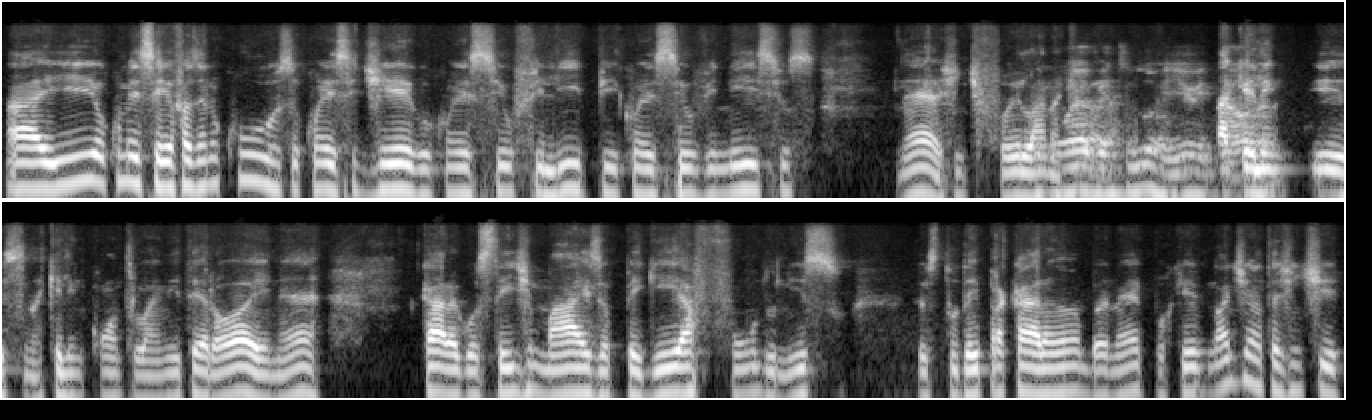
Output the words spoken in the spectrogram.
Aí eu comecei a fazendo curso, conheci Diego, conheci o Felipe, conheci o Vinícius, né? A gente foi lá no evento do Rio e naquele, tal, né? isso, naquele encontro lá em Niterói, né? Cara, gostei demais, eu peguei a fundo nisso eu estudei pra caramba, né? Porque não adianta a gente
